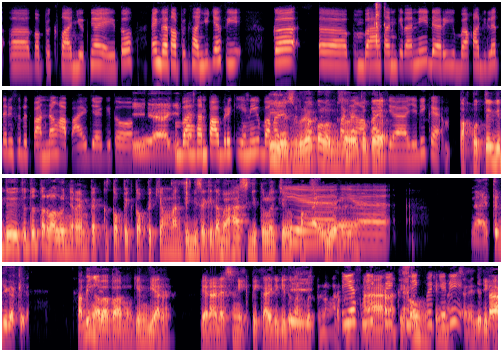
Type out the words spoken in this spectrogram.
eh, topik selanjutnya yaitu eh enggak topik selanjutnya sih ke eh, pembahasan kita nih dari bakal dilihat dari sudut pandang apa aja gitu. Iya gitu. Pembahasan pabrik ini bakal Iya, sebenarnya kalau misalnya itu kayak- aja. Jadi kayak takutnya gitu itu tuh terlalu nyerempet ke topik-topik yang nanti bisa kita bahas gitu loh cup iya iya. Nah itu juga ki- tapi nggak apa-apa mungkin biar biar ada sneak peek aja gitu kan buat pendengar Iya, sneak peek, nanti sneak oh peek. mungkin Jadi- jadi kita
